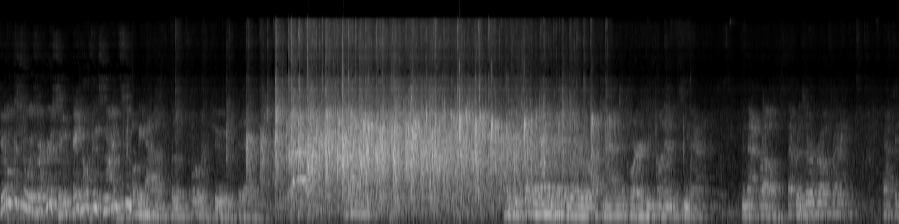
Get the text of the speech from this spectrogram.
the orchestra was rehearsing Beethoven's Ninth Symphony. What we have to look forward to today. I just said hello to David while we were watching that in the quarter. He's gone in to see there in that row. That reserve row, Freddie? Kathy?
